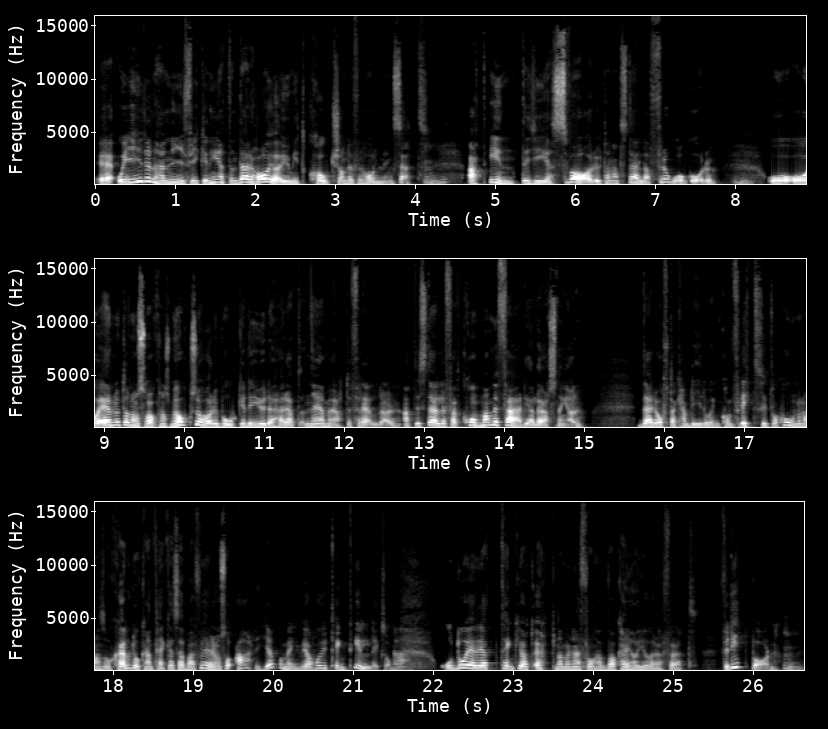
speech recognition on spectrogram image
Eh, och i den här nyfikenheten, där har jag ju mitt coachande förhållningssätt. Mm. Att inte ge svar utan att ställa frågor. Mm. Och, och, en av de sakerna som jag också har i boken det är ju det här att när jag möter föräldrar, att istället för att komma med färdiga lösningar där det ofta kan bli då en konfliktsituation och man själv då kan tänka sig varför är de så arga på mig? Jag har ju tänkt till liksom. Ja. Och då är det, tänker jag, att öppna med den här frågan, vad kan jag göra för, att, för ditt barn? Mm.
